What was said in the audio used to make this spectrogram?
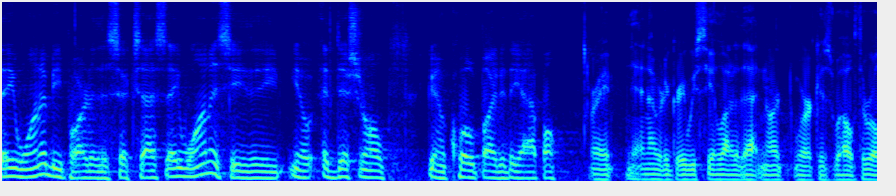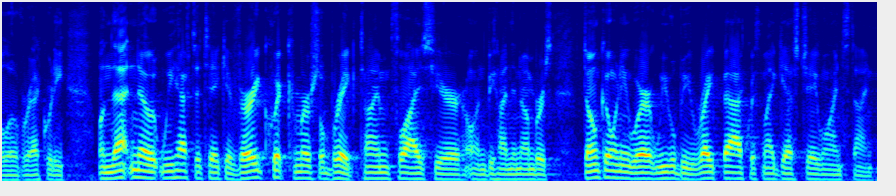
They want to be part of the success. They want to see the, you know, additional, you know, quote bite of the apple. Right, yeah, and I would agree. We see a lot of that in our work as well with the rollover equity. On that note, we have to take a very quick commercial break. Time flies here on Behind the Numbers. Don't go anywhere. We will be right back with my guest, Jay Weinstein.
